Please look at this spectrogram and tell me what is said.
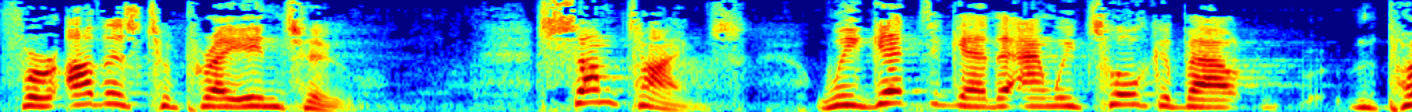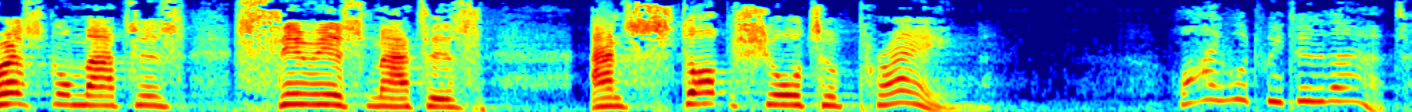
for others to pray into. Sometimes we get together and we talk about personal matters, serious matters, and stop short of praying. Why would we do that?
